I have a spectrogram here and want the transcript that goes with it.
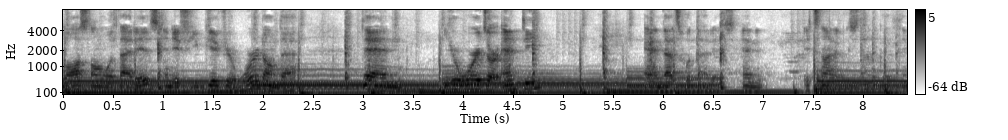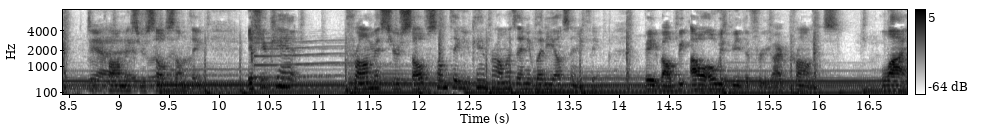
lost on what that is, and if you give your word on that, then your words are empty, and that's what that is. It's not. It's not a good thing to Yeah, promise yourself really something. If you can't promise yourself something, you can't promise anybody else anything. Babe, I'll be. I'll always be there for you. I promise. Lie,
